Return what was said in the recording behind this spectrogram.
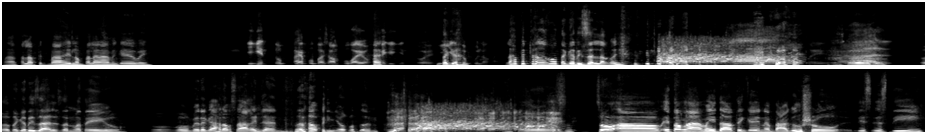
Mga kalapit bahay lang pala namin kayo eh. Hmm, Giginto. Kaya po ba saan po kayo? Kami giginto eh. Taga- Giginto Bulacan. Lapit lang ako, taga Rizal ako eh. Ah, okay. Al. oh, taga Rizal, San Mateo. Oh, kung may naghahanap sa akin dyan, hanapin niyo ako doon. Oh, so, so, um, ito nga, may dating kayo na bagong show. This is the,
